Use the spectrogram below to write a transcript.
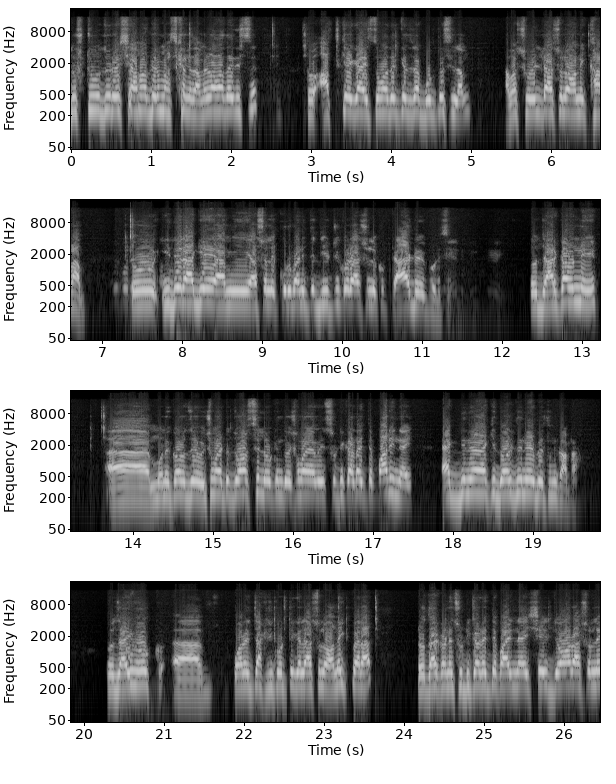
দুষ্টু হুজুর এসে আমাদের মাঝখানে ঝামেলা মাথায় দিচ্ছে। তো আজকে গাইজ তোমাদেরকে যেটা বলতেছিলাম আমার শরীরটা আসলে অনেক খারাপ। তো ঈদের আগে আমি আসলে কুরবানিতে ডিউটি করে আসলে খুব টায়ার্ড হয়ে পড়েছি। তো যার কারণে মনে করো যে ওই সময় একটু জ্বর ছিল কিন্তু ওই সময় আমি ছুটি কাটাইতে পারি নাই। একদিনের নাকি দশ দিনের বেতন কাটা। তো যাই হোক আহ, পরে চাকরি করতে গেলে আসলে অনেক প্যারা। তো যার কারণে ছুটি কাটাইতে পারি নাই। সেই জ্বর আসলে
